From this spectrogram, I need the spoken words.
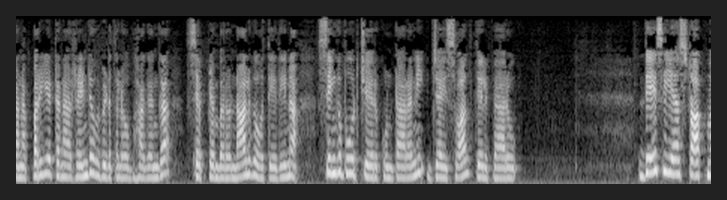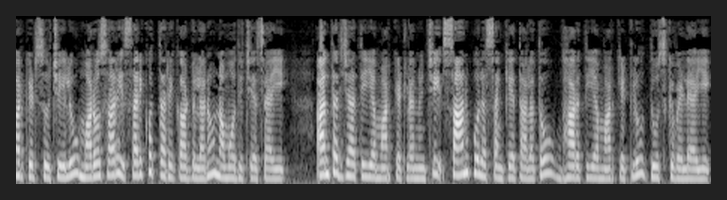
తన పర్యటన రెండవ విడతలో భాగంగా సెప్టెంబరు నాలుగవ తేదీన సింగపూర్ చేరుకుంటారని జైస్వాల్ తెలిపారు. దేశీయ స్టాక్ మార్కెట్ సూచీలు మరోసారి సరికొత్త రికార్డులను నమోదు చేశాయి. అంతర్జాతీయ మార్కెట్ల నుంచి సానుకూల సంకేతాలతో భారతీయ మార్కెట్లు దూసుకువెళ్ళాయి.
